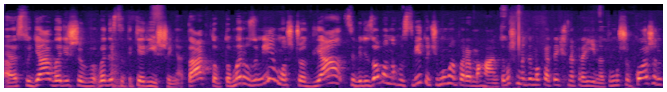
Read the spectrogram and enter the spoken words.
е, суддя вирішив винести таке рішення. Так, тобто, ми розуміємо, що для цивілізованого світу, чому ми перемагаємо? Тому що ми демократична країна, тому що кожен,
